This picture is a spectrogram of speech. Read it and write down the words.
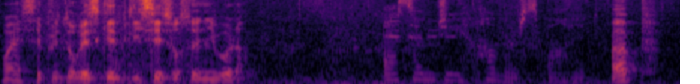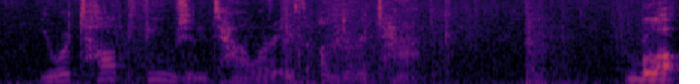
Ouais, c'est plutôt risqué de glisser sur ce niveau-là. Hop, Your top fusion tower is under attack. bla.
